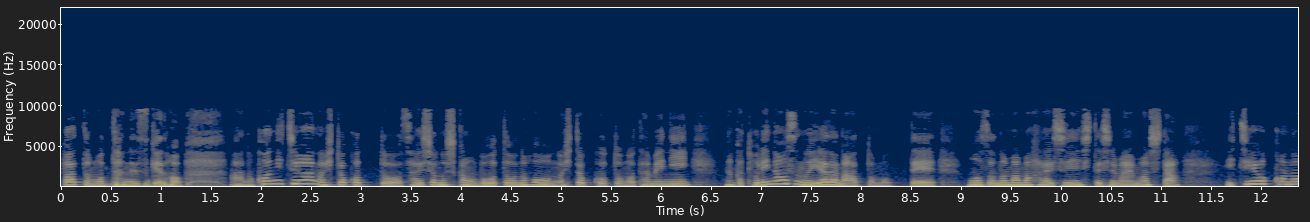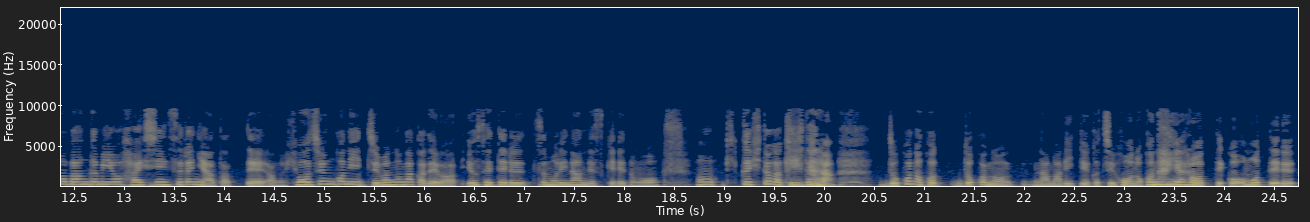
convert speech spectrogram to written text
ぱと思ったんですけど「あのこんにちは」の一言最初のしかも冒頭の方の一言のためになんか取り直すの嫌だなと思ってもうそのまま配信してしまいました。一応この番組を配信するにあたってあの標準語に自分の中では寄せてるつもりなんですけれども聞く人が聞いたら どこのこどこの鉛っていうか地方の子なんやろうってこう思ってる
